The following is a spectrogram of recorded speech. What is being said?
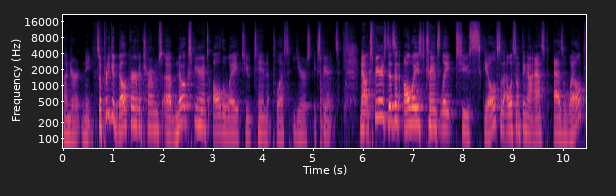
underneath. So pretty good bell curve in terms of no experience all the way to 10 plus years experience. Now experience doesn't always translate to skill. So that was something I asked as well.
